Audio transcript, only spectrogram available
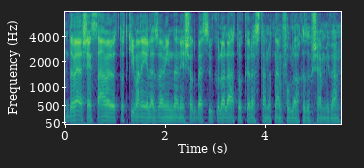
de versenyszám előtt ott ki van élezve minden, és ott beszűkül a látókör, aztán ott nem foglalkozok semmivel.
